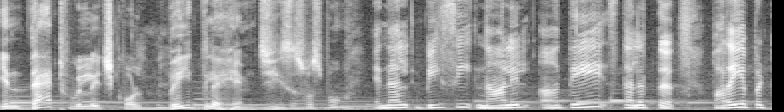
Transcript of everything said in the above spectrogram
in that village called Bethlehem, Jesus was born. എന്നാൽ ബി സി നാലിൽ അതേ സ്ഥലത്ത് പറയപ്പെട്ട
